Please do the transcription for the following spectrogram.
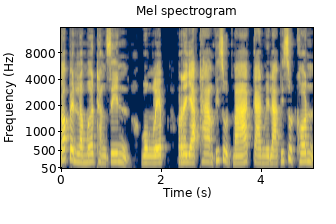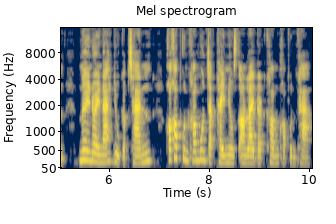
ก็เป็นละเมิดทั้งสิ้น วงเล็บ ระยะทางพิสูจน์ม้าการเวลาพิสูจน์คนเหนื่อยหน่อยนะ อยู่กับฉัน ขอขอบคุณข้อมูลจาก thainewsonline.com ขอบคุณค่ะ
